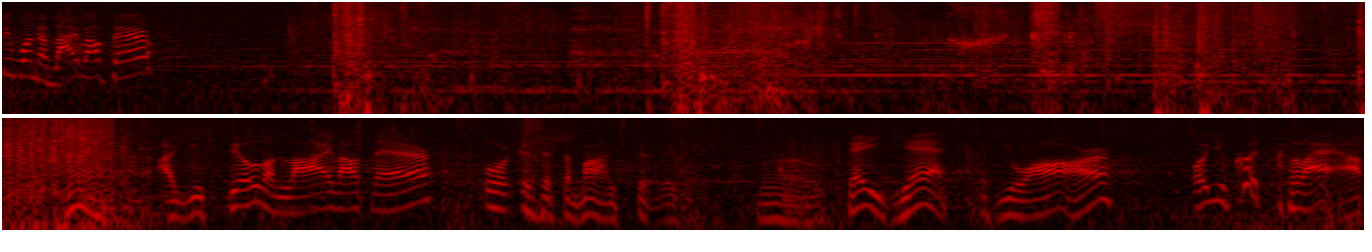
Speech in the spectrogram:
Anyone alive out there? Hmm, are you still alive out there? Or is it the monsters? Well, say yes if you are. Or you could clap.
